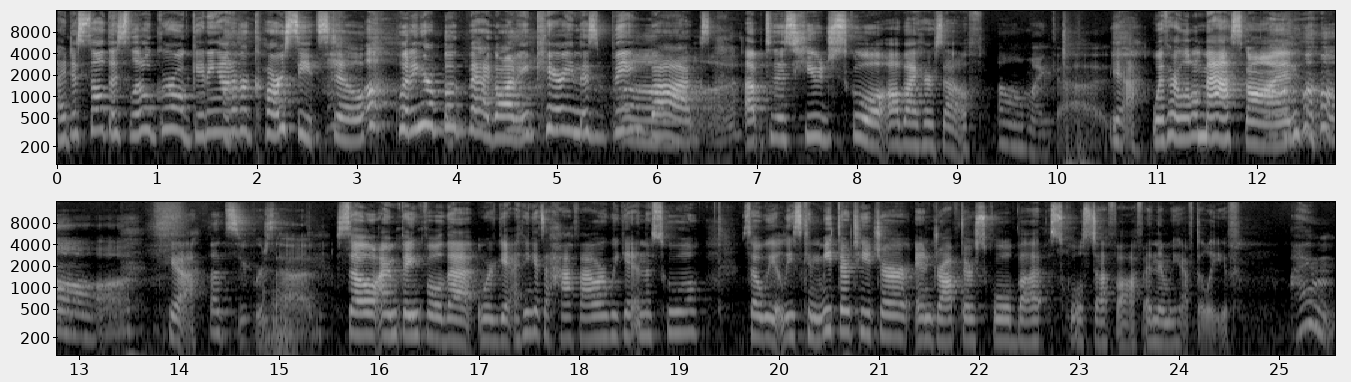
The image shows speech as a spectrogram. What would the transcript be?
I just saw this little girl getting out of her car seat still, putting her book bag on and carrying this big box up to this huge school all by herself. Oh my gosh. Yeah, with her little mask on. Yeah. That's super sad. So I'm thankful that we're get I think it's a half hour we get in the school. So we at least can meet their teacher and drop their school but school stuff off and then we have to leave. I'm.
